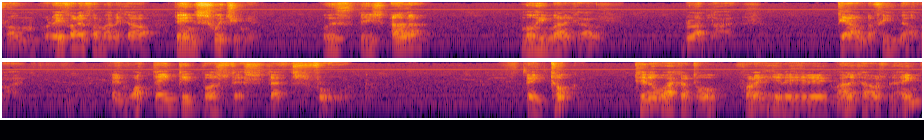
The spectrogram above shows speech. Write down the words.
from Rewharewa Manukau, then switching it with these other Mohi Manukau's bloodlines down the female line. And what they did was this, that's fraud. They took Te Waikato, Wharehere Manukau's name,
